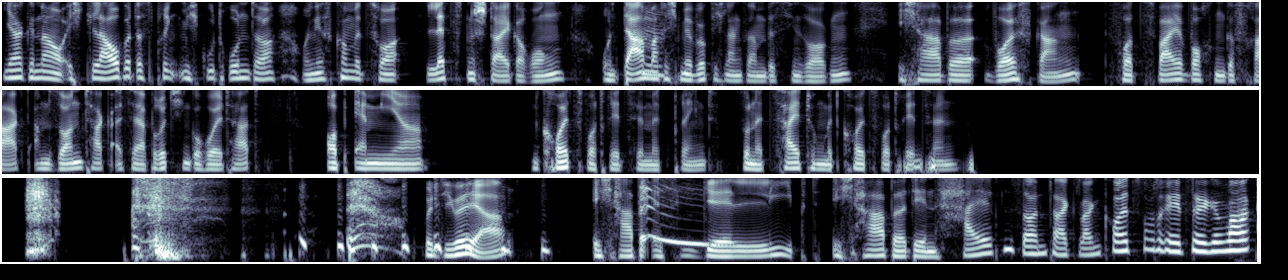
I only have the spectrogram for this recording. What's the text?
Ja, genau. Ich glaube, das bringt mich gut runter. Und jetzt kommen wir zur letzten Steigerung. Und da Hm. mache ich mir wirklich langsam ein bisschen Sorgen. Ich habe Wolfgang vor zwei Wochen gefragt, am Sonntag, als er Brötchen geholt hat, ob er mir ein Kreuzworträtsel mitbringt. So eine Zeitung mit Kreuzworträtseln. Und Julia, ich habe es geliebt. Ich habe den halben Sonntag lang Kreuzworträtsel gemacht.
